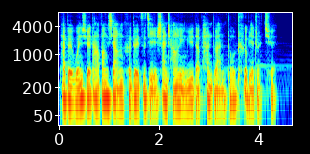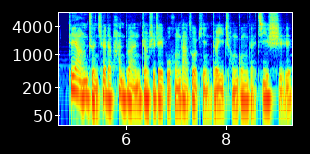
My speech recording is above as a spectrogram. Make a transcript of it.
他对文学大方向和对自己擅长领域的判断都特别准确。这样准确的判断，正是这部宏大作品得以成功的基石。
